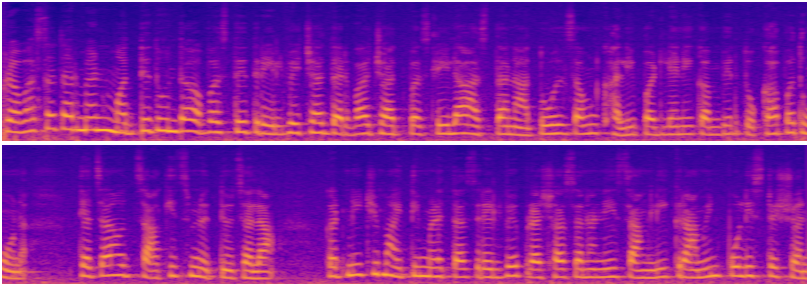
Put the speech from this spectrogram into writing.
प्रवासादरम्यान मध्यधुंद अवस्थेत रेल्वेच्या दरवाजात बसलेला असताना तोल जाऊन खाली पडल्याने गंभीर दुखापत होऊन त्याचा जागीच मृत्यू झाला. घटनेची माहिती मिळताच रेल्वे प्रशासनाने सांगली ग्रामीण पोलीस स्टेशन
